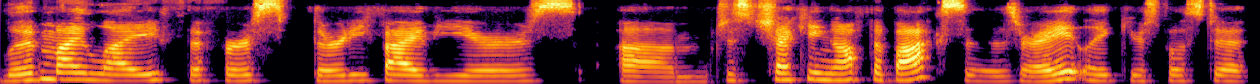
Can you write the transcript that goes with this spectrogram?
lived my life the first 35 years um just checking off the boxes, right? Like you're supposed to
